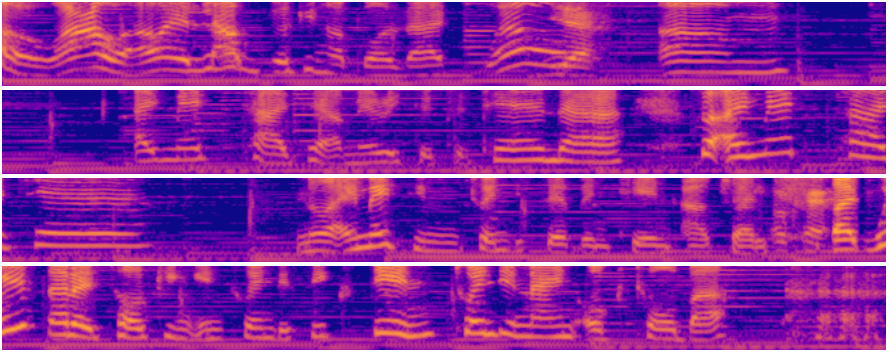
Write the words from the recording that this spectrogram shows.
oh wow! I love talking about that. Well, yeah. um, I met Tate. I'm married to Tatenda. So I met Tate. No, I met him in 2017 actually. Okay. But we started talking in 2016, 29 October.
